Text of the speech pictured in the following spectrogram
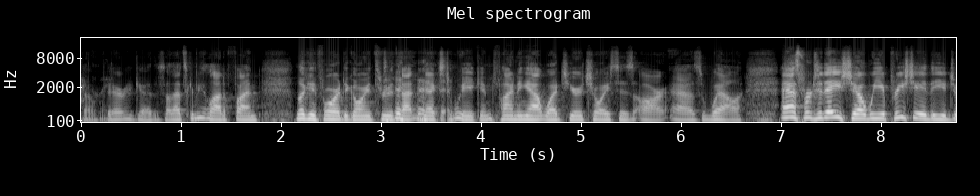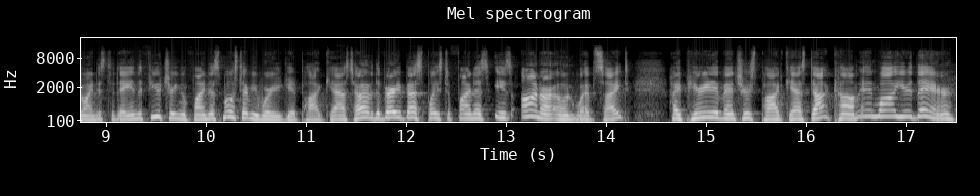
So very good. So that's going to be a lot of fun. Looking forward to going through that next week and finding out what your choices are as well. As for today's show, we appreciate that you joined us today. In the future, you can find us most everywhere you get podcasts. However, the very best place to find us is on our own website, HyperionAdventurespodcast.com. And while you're there,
